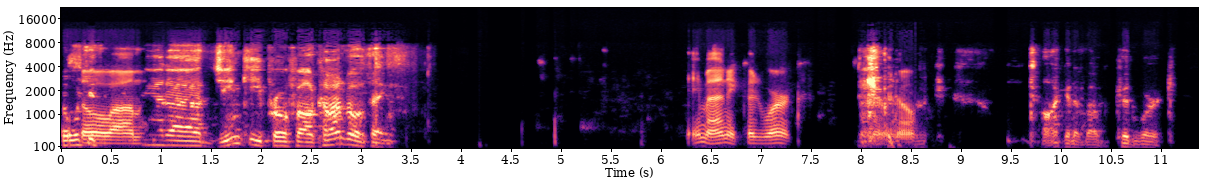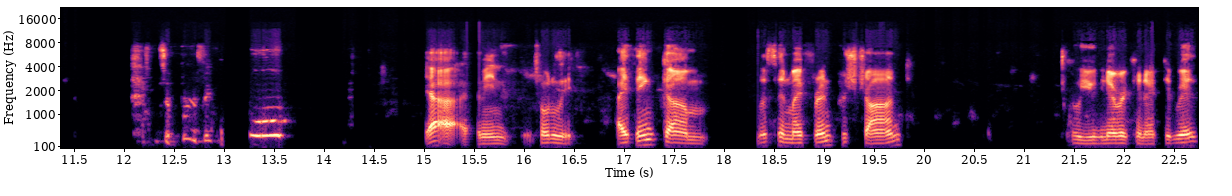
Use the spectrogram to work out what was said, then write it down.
So, what So, um, had a gene key profile convo thing. hey man, it could work. You never know. Talking about could work. It's a perfect. Whoop. Yeah, I mean, totally. I think, um, listen, my friend Prashant, who you never connected with,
